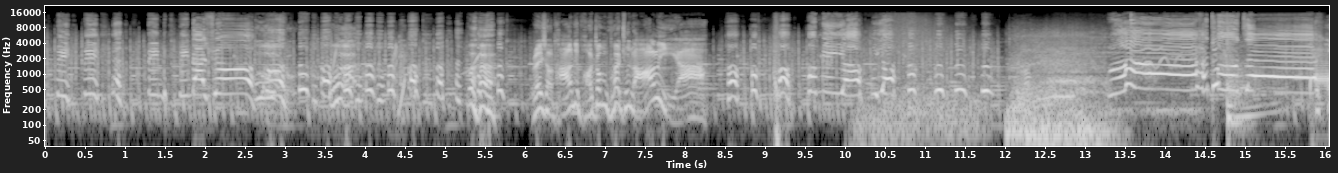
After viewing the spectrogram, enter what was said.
冰冰冰冰大叔！阮小唐，你跑这么快去哪里呀？后后后后面有有！啊！兔子！哦，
